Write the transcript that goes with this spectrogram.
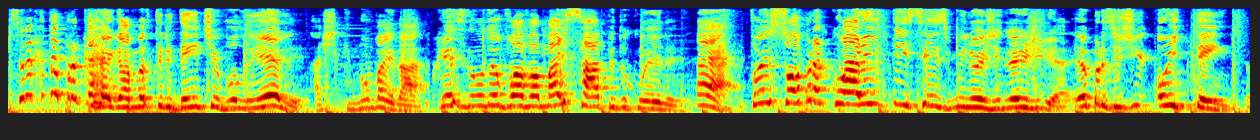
Será que dá para carregar meu tridente e evoluir ele? Acho que não vai dar. Porque senão eu voava mais rápido com ele. É, foi só para 46 milhões de energia. Eu preciso de 80.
